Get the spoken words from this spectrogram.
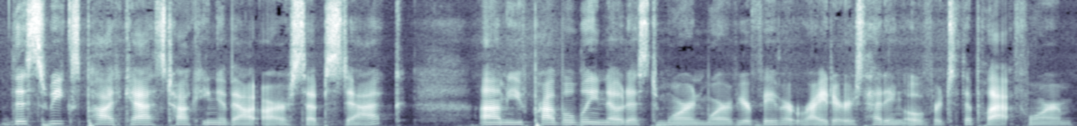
this week's podcast talking about our Substack. Um, you've probably noticed more and more of your favorite writers heading over to the platform,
